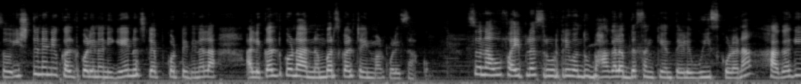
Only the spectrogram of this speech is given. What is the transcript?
ಸೊ ಇಷ್ಟನ್ನೇ ನೀವು ಕಲ್ತ್ಕೊಳ್ಳಿ. ನನಗೇನು ಸ್ಟೆಪ್ ಕೊಟ್ಟಿದ್ದೀನಲ್ಲ, ಅಲ್ಲಿ ಕಲ್ತ್ಕೊಂಡು ಆ ನಂಬರ್ಸ್ಗಳು ಚೇಂಜ್ ಮಾಡ್ಕೊಳ್ಳಿ ಸಾಕು. ಸೊ ನಾವು ಫೈವ್ ಪ್ಲಸ್ ರೂಟ್ ತ್ರೀ ಒಂದು ಭಾಗಲಬ್ಧ ಸಂಖ್ಯೆ ಅಂತೇಳಿ ಊಹಿಸ್ಕೊಳ್ಳೋಣ. ಹಾಗಾಗಿ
